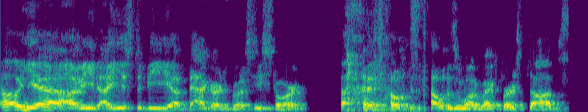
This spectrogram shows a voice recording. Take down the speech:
Oh yeah, I mean, I used to be a bagger at a grocery store. that was that was one of my first jobs.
